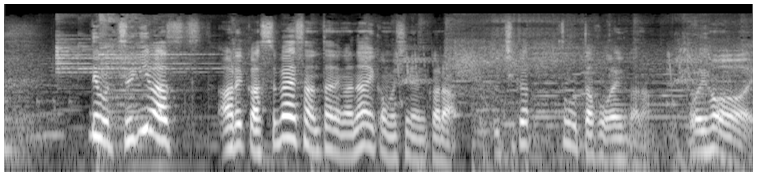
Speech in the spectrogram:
でも次は、あれか、素早さの種がないかもしれんから、内側通った方がいいかな。ほいほい。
